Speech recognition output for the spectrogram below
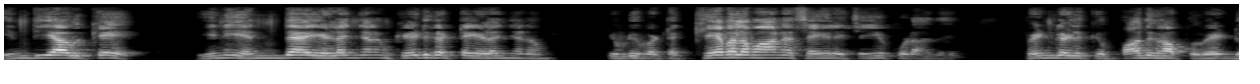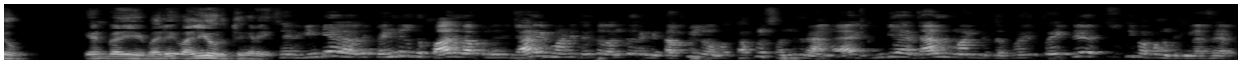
இந்தியாவுக்கே இனி எந்த இளைஞனும் கேடுகட்ட இளைஞனும் இப்படிப்பட்ட கேவலமான செயலை செய்யக்கூடாது. பெண்களுக்கு பாதுகாப்பு வேண்டும் என்பதை வலி வலியுறுத்துகிறேன். இந்தியாவில் வந்து பெண்களுக்கு பாதுகாப்பு ஜார்க்கண்ட் மாநிலத்துல வந்து ரெண்டு கப்பில் கப்பல்ஸ் வந்துக்கிறாங்க இந்தியா ஜார்க்கண்ட் மாநிலத்தில் போய் போயிட்டு சுற்றி பார்ப்பாங்க பார்த்தீங்களா சார்?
